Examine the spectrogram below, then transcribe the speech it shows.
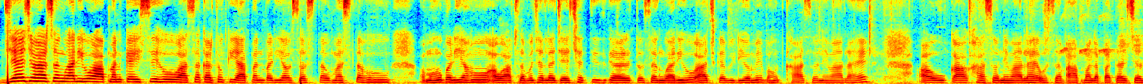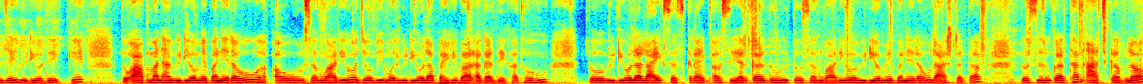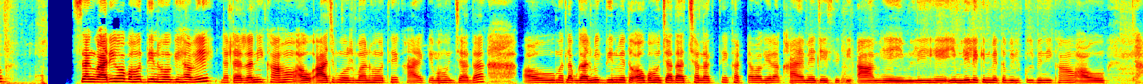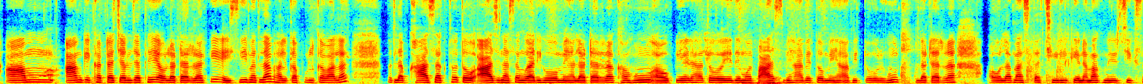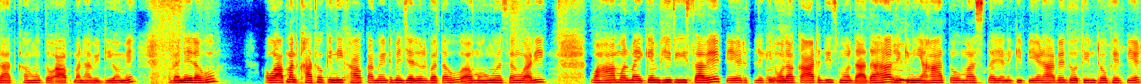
जय जोहार संगवारी हो, आप मन कैसे हो? आशा करता कि आप मन बढ़िया हो, स्वस्थ हो, मस्त हो, और मैं बढ़िया हो, और आप सब झल्ला। जय छत्तीसगढ़। तो संगवारी हो, आज का वीडियो में बहुत खास होने वाला है, और का खास होने वाला है, वो सब आप मन पता चल जाए वीडियो देख के। तो आप मन हाँ वीडियो में बने रहो, और संगवारी हो, जो भी मोर वीडियो ला पहली बार अगर देखत हो तो वीडियो ला लाइक, सब्सक्राइब, और शेयर कर दो। तो संगवारी हो, वीडियो में बने रहो लास्ट तक। तो शुरू करथन, आज का ब्लॉग संगवारी हो, बहुत दिन हो गए हवे। लटर्रा नहीं खाहो और आज मोर मन होते खाए के बहुत ज़्यादा। और मतलब गर्मी के दिन में तो और बहुत ज़्यादा अच्छा लगते खट्टा वगैरह खाए में, जैसे कि आम है, इमली है। इमली लेकिन मैं तो बिल्कुल भी नहीं खाऊँ। और आम आम के खट्टा चल जाते और लटर्रा के, ऐसी मतलब हल्का फुल्का वाला मतलब खा सकते तो आज ना संगवारी हो, मैं लटर्रा खाऊँ। और पेड़ है तो ये दे मोर पास में हावे तो मैं अभी तोड़ूँ लटर्रा। और मस्त छील के नमक, मिर्ची के साथ खाऊँ। तो आप मन हाँ वीडियो में बने रहूँ। और आप मन खाथो कि नहीं खाओ, कमेंट में ज़रूर बताओ और महू ह संगवारी वहाँ मोर मायके में भी रिस आवे, पेड़, लेकिन ओला काट दिस, मोर दादा हा। लेकिन यहाँ तो मस्त है यानी कि पेड़ आवे दो तीन ठोक है पेड़।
